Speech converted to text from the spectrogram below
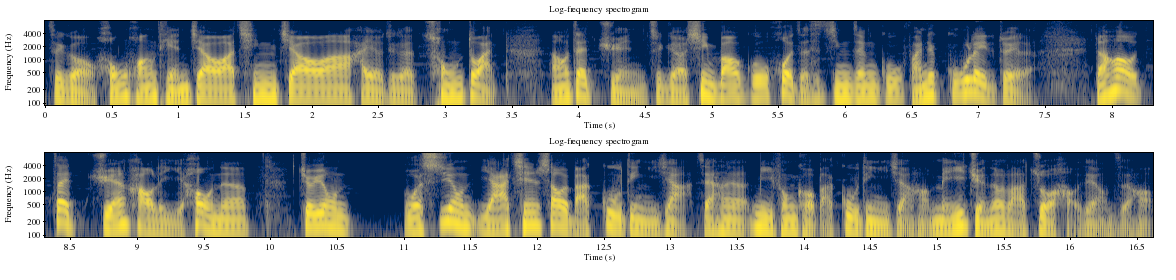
这种红黄甜椒啊、青椒啊，还有这个葱段，然后再卷这个杏鲍菇或者是金针菇，反正菇类就对了。然后再卷好了以后呢，就用。我是用牙签稍微把它固定一下，在它的密封口把它固定一下哈，每一卷都把它做好这样子哈，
